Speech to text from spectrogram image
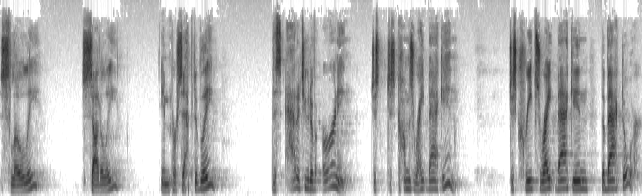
slowly, subtly, imperceptibly, this attitude of earning just, just comes right back in, just creeps right back in the back door.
